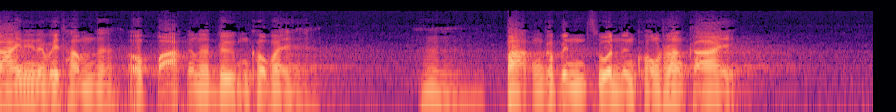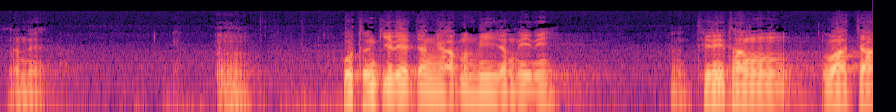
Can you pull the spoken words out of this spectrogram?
กายนี่นะไปทำนะ เอาปากนั่นนะดื่มเข้าไปปากมันก็เป็นส่วนหนึ่งของร่างกายนั่นเนี่ย พูดถึงกิเลสอย่างหยาบมันมีอย่างนี้นี้ทีนี้ทางวาจา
